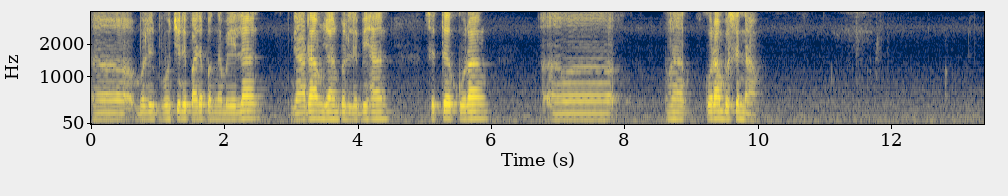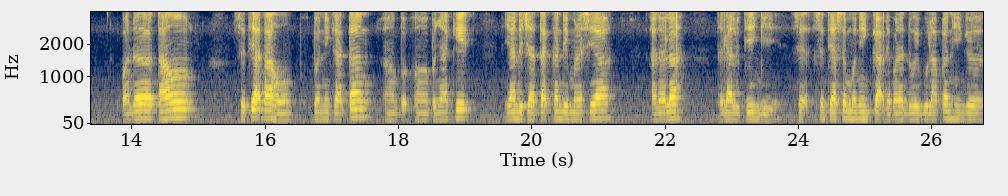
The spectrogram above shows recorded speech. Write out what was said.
uh, boleh muncul daripada pengambilan garam yang berlebihan serta kurang kurang bersenam. Pada tahun setiap tahun peningkatan uh, penyakit yang dicatatkan di Malaysia adalah terlalu tinggi sentiasa meningkat daripada 2008 hingga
